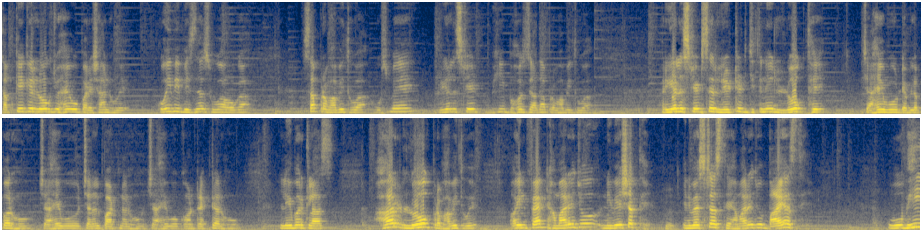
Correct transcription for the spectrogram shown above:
तबके के लोग जो है वो परेशान हुए। कोई भी बिज़नेस हुआ होगा, सब प्रभावित हुआ। उसमें रियल इस्टेट भी बहुत ज़्यादा प्रभावित हुआ। रियल इस्टेट से रिलेटेड जितने लोग थे, चाहे वो डेवलपर हों, चाहे वो चैनल पार्टनर हों, चाहे वो कॉन्ट्रैक्टर हों, लेबर क्लास, हर लोग प्रभावित हुए। और इनफैक्ट हमारे जो निवेशक थे इन्वेस्टर्स हम्म। थे हमारे जो बायर्स थे वो भी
